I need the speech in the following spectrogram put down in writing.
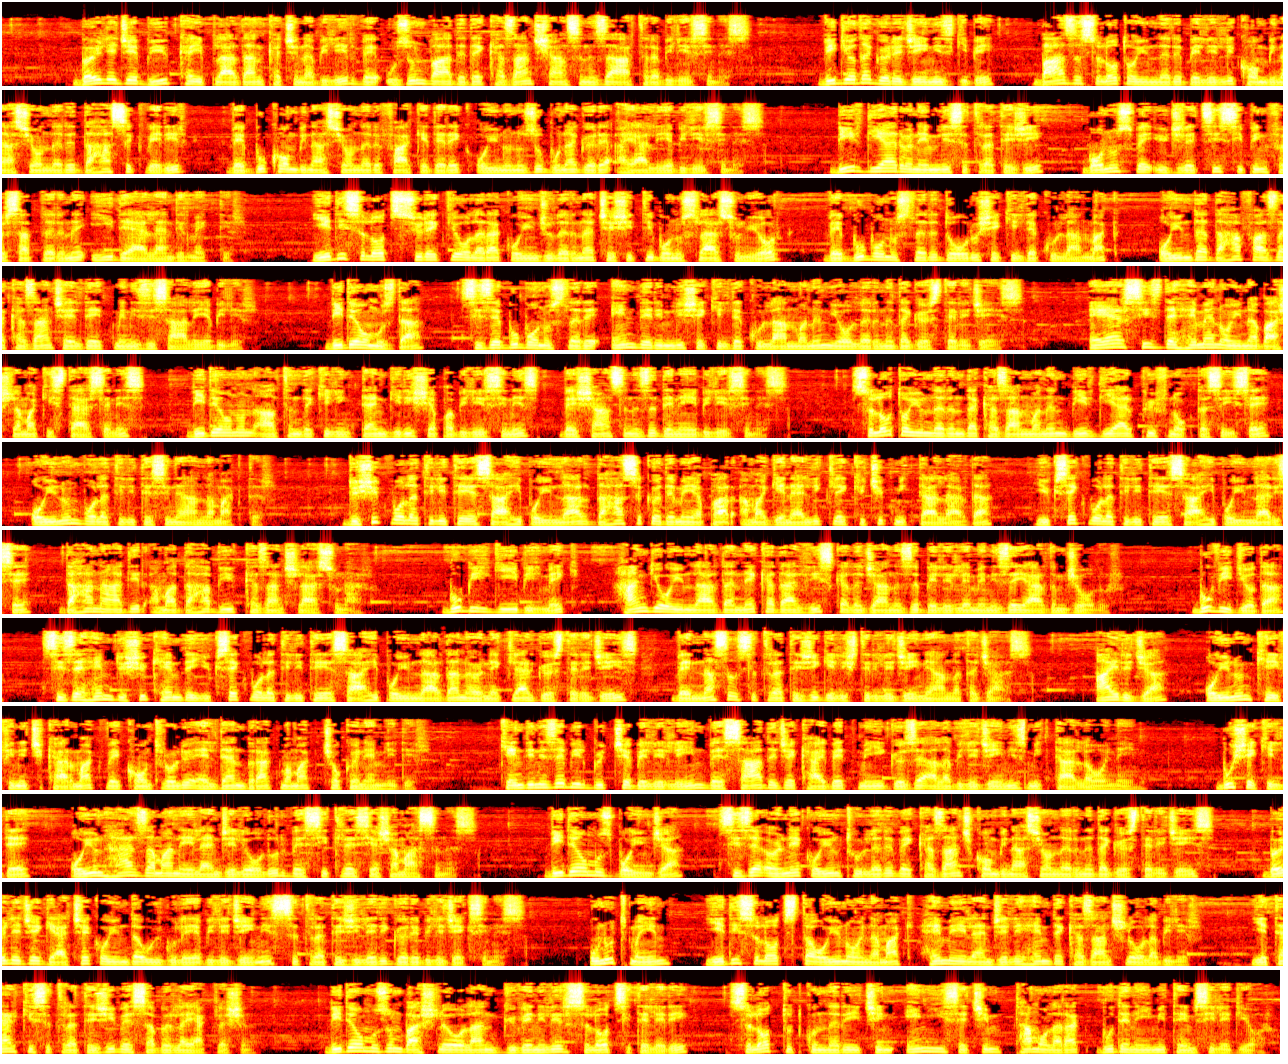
Böylece büyük kayıplardan kaçınabilir ve uzun vadede kazanç şansınızı artırabilirsiniz. Videoda göreceğiniz gibi, bazı slot oyunları belirli kombinasyonları daha sık verir ve bu kombinasyonları fark ederek oyununuzu buna göre ayarlayabilirsiniz. Bir diğer önemli strateji, bonus ve ücretsiz spin fırsatlarını iyi değerlendirmektir. 7 slot sürekli olarak oyuncularına çeşitli bonuslar sunuyor ve bu bonusları doğru şekilde kullanmak, oyunda daha fazla kazanç elde etmenizi sağlayabilir. Videomuzda, size bu bonusları en verimli şekilde kullanmanın yollarını da göstereceğiz. Eğer siz de hemen oyuna başlamak isterseniz, videonun altındaki linkten giriş yapabilirsiniz ve şansınızı deneyebilirsiniz. Slot oyunlarında kazanmanın bir diğer püf noktası ise, oyunun volatilitesini anlamaktır. Düşük volatiliteye sahip oyunlar daha sık ödeme yapar ama genellikle küçük miktarlarda, yüksek volatiliteye sahip oyunlar ise daha nadir ama daha büyük kazançlar sunar. Bu bilgiyi bilmek, hangi oyunlarda ne kadar risk alacağınızı belirlemenize yardımcı olur. Bu videoda, size hem düşük hem de yüksek volatiliteye sahip oyunlardan örnekler göstereceğiz ve nasıl strateji geliştirileceğini anlatacağız. Ayrıca, oyunun keyfini çıkarmak ve kontrolü elden bırakmamak çok önemlidir. Kendinize bir bütçe belirleyin ve sadece kaybetmeyi göze alabileceğiniz miktarla oynayın. Bu şekilde, oyun her zaman eğlenceli olur ve stres yaşamazsınız. Videomuz boyunca, size örnek oyun turları ve kazanç kombinasyonlarını da göstereceğiz, böylece gerçek oyunda uygulayabileceğiniz stratejileri görebileceksiniz. Unutmayın, 7 slotsta oyun oynamak hem eğlenceli hem de kazançlı olabilir. Yeter ki strateji ve sabırla yaklaşın. Videomuzun başlığı olan güvenilir slot siteleri, slot tutkunları için en iyi seçim tam olarak bu deneyimi temsil ediyor.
